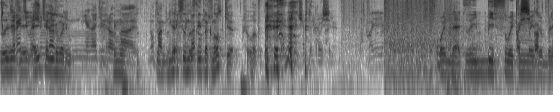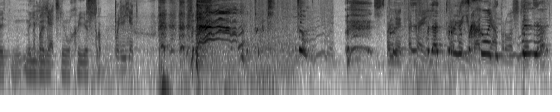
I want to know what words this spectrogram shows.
Заметьте, мы Я еще не говорю. ни на один раунд. Ему А, ну, не все стоит на кнопке. Вот. Ну, Зачем-то бросили. Ой, блядь, заебись свой же, блядь. Наебали Блядь. кинул хаешку. Сука, блять. Блять, такая, ебатня происходит, просто. блядь.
